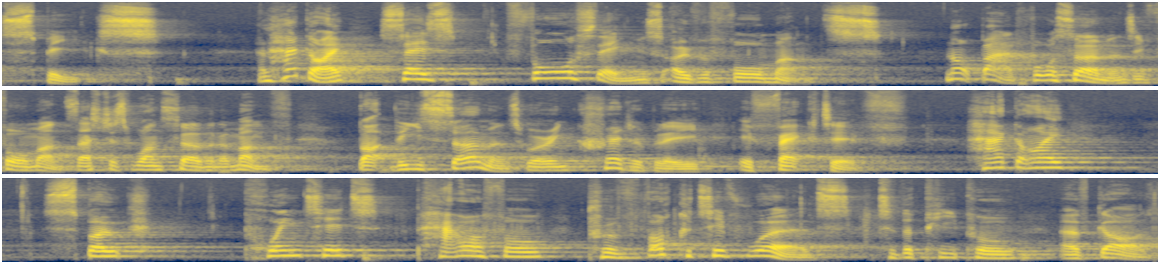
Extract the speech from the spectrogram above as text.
speaks. And Haggai says four things over four months. Not bad, four sermons in four months. That's just one sermon a month. But these sermons were incredibly effective. Haggai spoke pointed, powerful, provocative words to the people of God.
